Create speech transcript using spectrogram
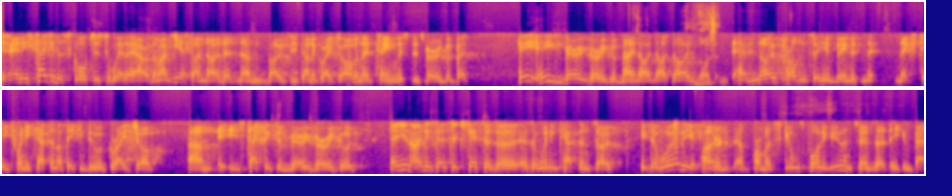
And he's taken the Scorchers to where they are at the moment. Yes, I know that um, has done a great job and their team list is very good, but he, he's very, very good, mate. I, I, I have no problems with him being the ne- next T20 captain. I think he can do a great job. Um, his tactics are very, very good. And, you know, and he's had success as a, as a winning captain. So he's a worthy opponent uh, from a skills point of view in terms that he can bat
